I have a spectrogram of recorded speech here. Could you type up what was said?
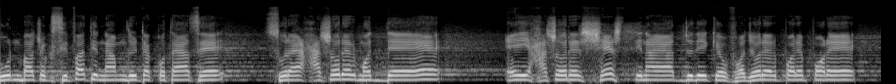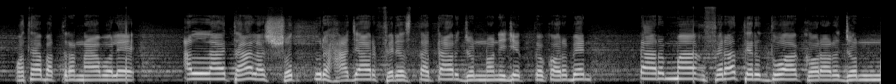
গুণবাচক সিফাতি নাম দুইটা কোথায় আছে? সুরায় হাসরের মধ্যে। এই হাসরের শেষ তিনায়াত যদি কেউ ফজরের পরে পড়ে, কথাবার্তা না বলে আল্লাহ তালা সত্তর হাজার ফেরস্তা তার জন্য নিযুক্ত করবেন। তার মাঘ ফেরাতের দোয়া করার জন্য।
